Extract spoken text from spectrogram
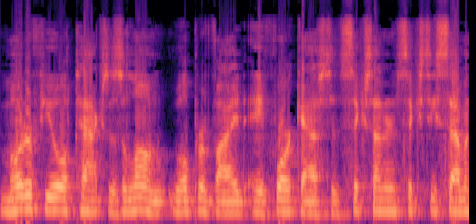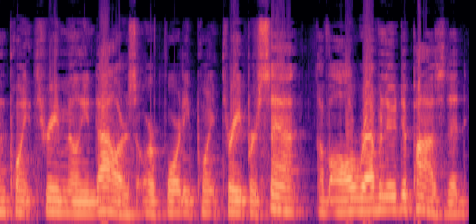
Motor fuel taxes alone will provide a forecasted $667.3 million, or 40.3% of all revenue deposited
